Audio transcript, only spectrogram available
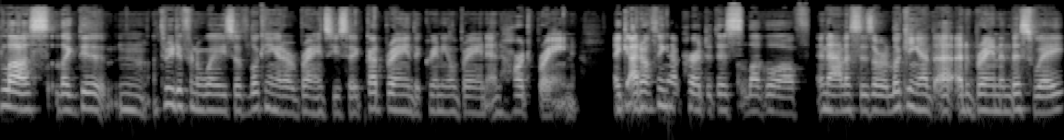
Plus, like the mm, three different ways of looking at our brains. You said gut brain, the cranial brain, and heart brain. Like I don't think I've heard this level of analysis or looking at at a brain in this way.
